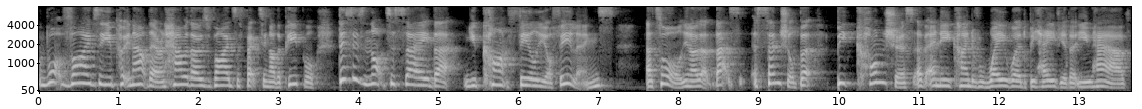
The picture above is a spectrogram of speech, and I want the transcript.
what vibes are you putting out there and how are those vibes affecting other people? This is not to say that you can't feel your feelings at all. You know, that, that's essential, but be conscious of any kind of wayward behavior that you have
